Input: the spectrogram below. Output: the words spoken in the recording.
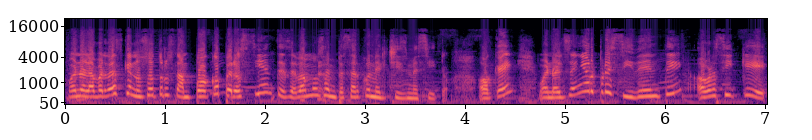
Bueno, la verdad es que nosotros tampoco, pero siéntese, vamos a empezar con el chismecito, ¿ok? Bueno, el señor presidente, ahora sí que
